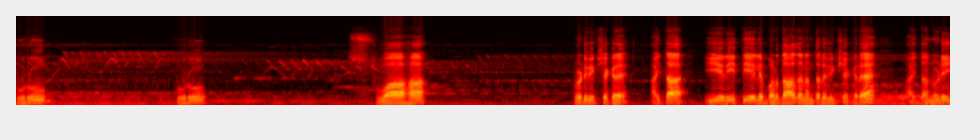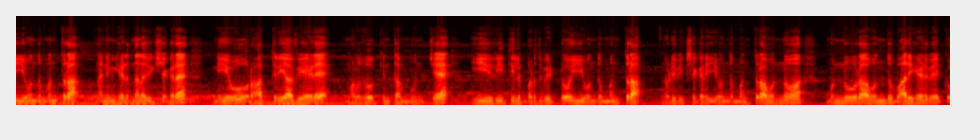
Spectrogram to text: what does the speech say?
ಕುರು ಕುರು, ಸ್ವಾಹ. ನೋಡಿ ವೀಕ್ಷಕರೇ, ಆಯ್ತಾ? ಈ ರೀತಿಯಲ್ಲಿ ಬರ್ದಾದ ನಂತರ ವೀಕ್ಷಕರೇ, ಆಯ್ತಾ ನೋಡಿ ಈ ಒಂದು ಮಂತ್ರ ನಾನು ನಿಮ್ಗೆ ಹೇಳಿದ್ನಲ್ಲ ವೀಕ್ಷಕರೇ, ನೀವು ರಾತ್ರಿಯ ವೇಳೆ ಮಲಗೋಕ್ಕಿಂತ ಮುಂಚೆ ಈ ರೀತಿಯಲ್ಲಿ ಬರೆದ್ಬಿಟ್ಟು ಈ ಒಂದು ಮಂತ್ರ, ನೋಡಿ ವೀಕ್ಷಕರೇ, ಈ ಒಂದು ಮಂತ್ರವನ್ನು ಮುನ್ನೂರ ಒಂದು ಬಾರಿ ಹೇಳಬೇಕು.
